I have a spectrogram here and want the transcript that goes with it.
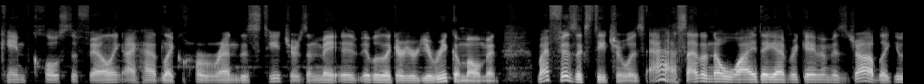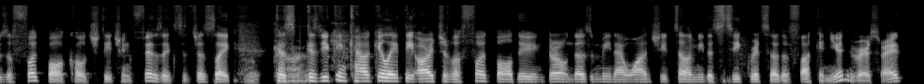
came close to failing, I had like horrendous teachers, and it, it was like a eureka moment. My physics teacher was ass. I don't know why they ever gave him his job. Like he was a football coach teaching physics. It's just like because oh, because you can calculate the arch of a football being thrown doesn't mean I want you telling me the secrets of the fucking universe, right?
